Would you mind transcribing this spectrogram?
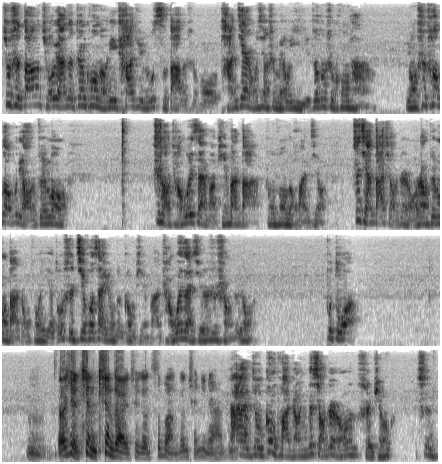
就是当球员的真空能力差距如此大的时候，谈兼容性是没有意义，这都是空谈。勇士创造不了追梦，至少常规赛吧，频繁打中锋的环境。之前打小阵容让追梦打中锋，也都是季后赛用的更频繁，常规赛其实是省着用的，不多。嗯，而且现现在这个资本跟前几年还不一哎，样，就更夸张，你的小阵容水平是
